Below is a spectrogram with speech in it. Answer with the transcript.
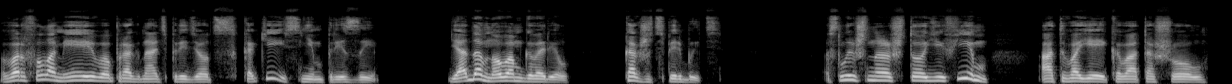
Варфоломеева прогнать придется. Какие с ним призы? Я давно вам говорил. Как же теперь быть? Слышно, что Ефим от Воейкова отошел.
